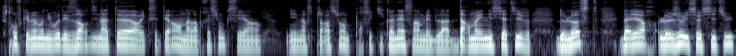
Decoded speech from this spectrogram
je trouve que même au niveau des ordinateurs, etc., on a l'impression que c'est une inspiration pour ceux qui connaissent, hein, mais de la Dharma Initiative de Lost. D'ailleurs, le jeu il se situe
